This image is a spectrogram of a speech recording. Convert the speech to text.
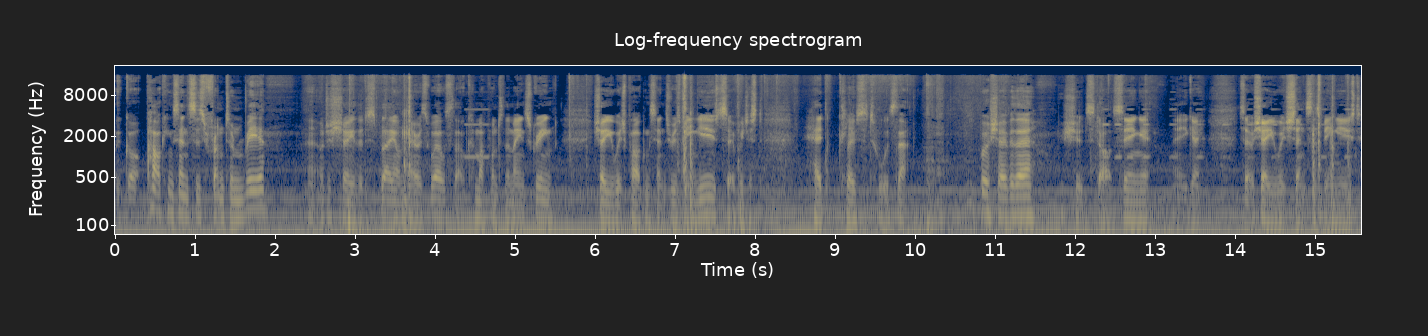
we've got parking sensors front and rear. Uh, I'll just show you the display on there as well, so that will come up onto the main screen, show you which parking sensor is being used. So if we just head closer towards that bush over there, we should start seeing it. There you go. So it will show you which sensor is being used,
